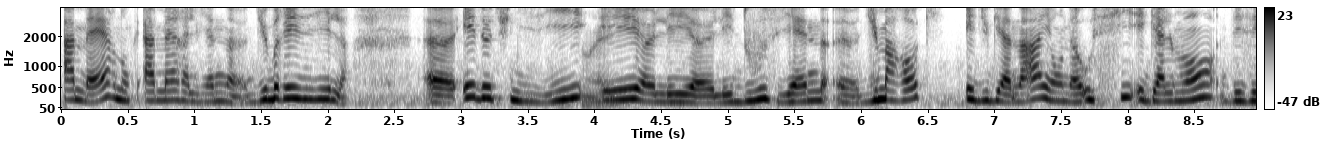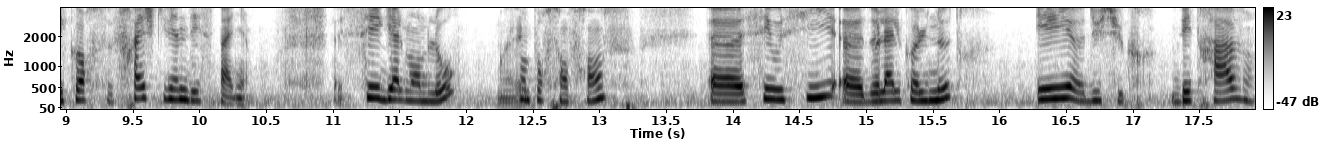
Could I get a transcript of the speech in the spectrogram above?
amères. Donc amères, elles viennent du Brésil euh, et de Tunisie. Et euh, euh, les, douces viennent du Maroc et du Ghana. Et on a aussi également des écorces fraîches qui viennent d'Espagne. C'est également de l'eau, 100% France. C'est aussi de l'alcool neutre et du sucre. Betterave,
